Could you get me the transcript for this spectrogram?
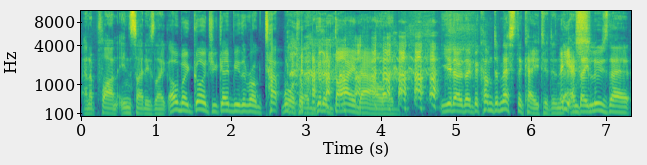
And a plant inside is like, oh my god, you gave me the wrong tap water. I'm gonna die now. And, you know, they become domesticated and, and they lose their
